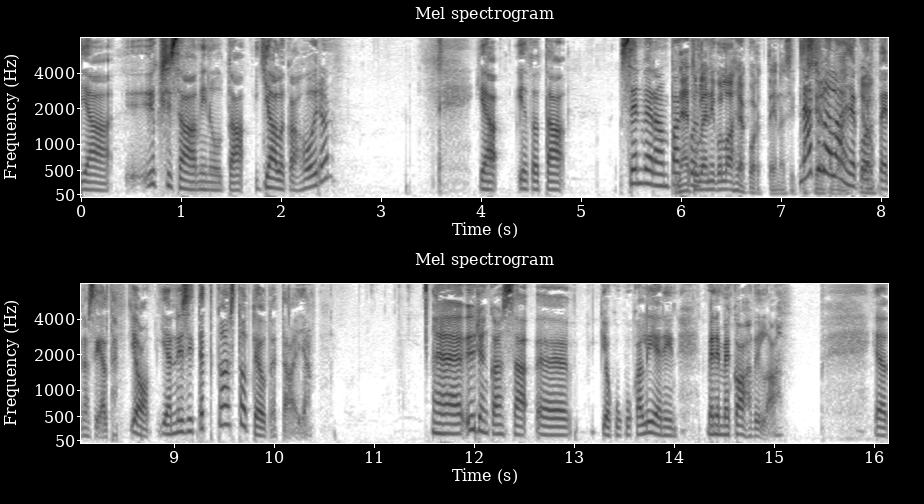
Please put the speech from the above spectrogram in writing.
ja yksi saa minulta jalkahoidon. Ja, ja tota, sen verran pakko... Nämä tulee niin kuin lahjakortteina sitten Nämä sieltä tulee lahjakortteina sieltä, joo. Ja ne sitten kanssa toteutetaan. Ja, ää, yhden kanssa, ää, joku kuka lie, niin menemme kahvilaan. Ja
